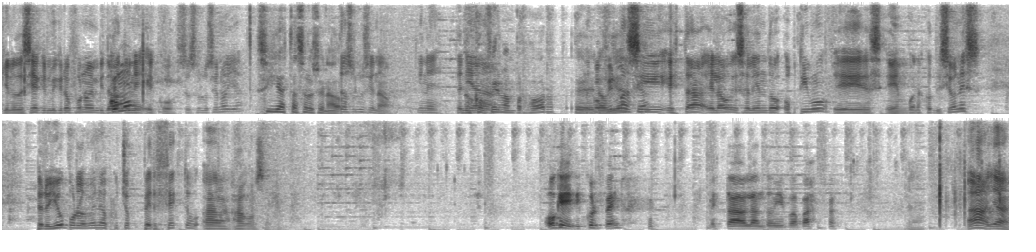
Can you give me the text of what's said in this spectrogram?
que nos decía que el micrófono invitado ¿Cómo? tiene eco. ¿Se solucionó ya? Sí, ya está solucionado. Está solucionado. Tiene, ¿Nos confirman, por favor? eh, Nos la confirman audiencia? si está el audio saliendo óptimo, es en buenas condiciones. Pero yo por lo menos escucho perfecto a, a Gonzalo. Ok, disculpen. Me estaba hablando mi papá. Ah, ya.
